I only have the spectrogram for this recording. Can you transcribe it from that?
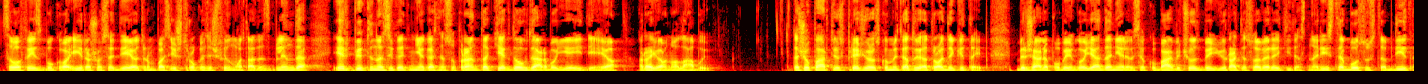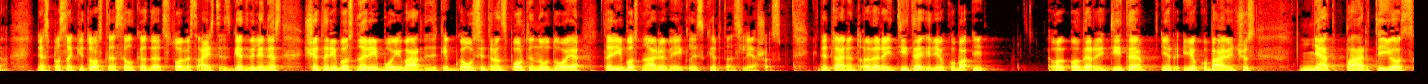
Savo Facebook'o įrašuose dėjo trumpas ištraukas iš filmo Tadas Blinda ir piktinosi, kad niekas nesupranta, kiek daug darbo jie įdėjo rajono labui. Tačiau partijos priežiūros komitetui atrodė kitaip. Birželio pabaigoje Danieliaus Jakubavičiaus bei Juratės Overaitytės narystė buvo sustabdyta, nes pasak kitos TSLKD atstovės Aistės Gedvilinės, šie tarybos nariai buvo įvardyti kaip gausiai transportui naudoja tarybos nario veiklai skirtas lėšas. Kitaip tariant, Overaitytė ir, Jakuba... Overaitytė ir Jakubavičius net partijos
